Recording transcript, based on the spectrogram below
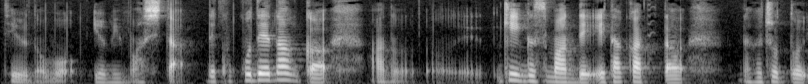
っていうのを読みました。で、ここでなんか、あの、キングスマンで得たかったなんかちょっと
